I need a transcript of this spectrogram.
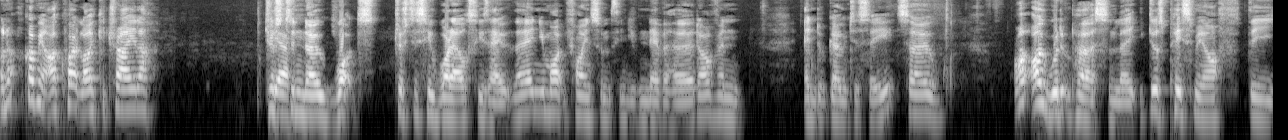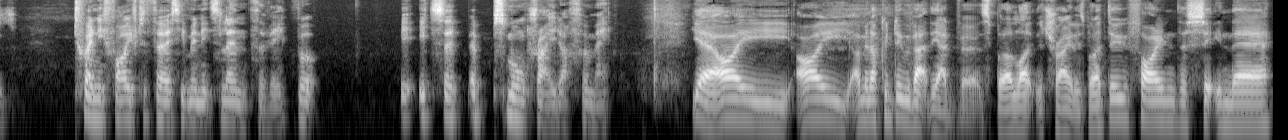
I, I mean, I quite like a trailer just Yeah. to know what's just to see what else is out there, and you might find something you've never heard of and end up going to see it. So, I, I wouldn't personally. It does piss me off the twenty-five to thirty minutes length of it, but it, it's a, a small trade-off for me. Yeah, I, I, I mean, I could do without the adverts, but I like the trailers. But I do find the sitting there,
